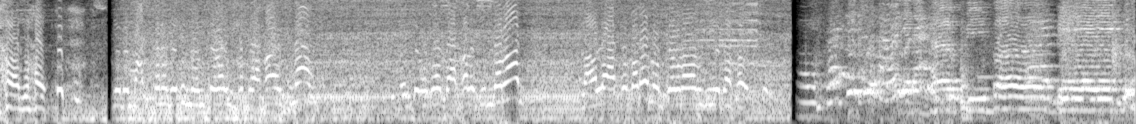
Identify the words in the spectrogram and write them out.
যাওয়া যায়। মাঝখানে দেখি ভাইয়ের সাথে দেখা হয়েছে না ভাইয়ের সাথে দেখা হলে নাহলে একেবারে প্রোগ্রাম গিয়ে দেখা হচ্ছে। Happy birthday to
